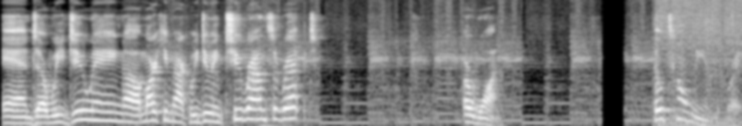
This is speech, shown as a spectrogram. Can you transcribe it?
And are we doing, uh, Marky Mark, are we doing two rounds of ripped or one? He'll tell me in the break.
